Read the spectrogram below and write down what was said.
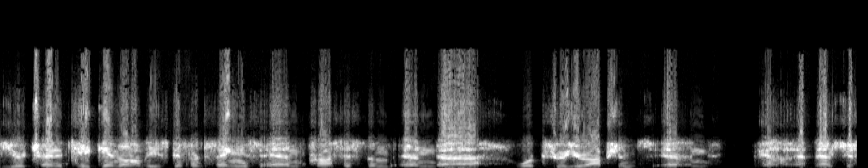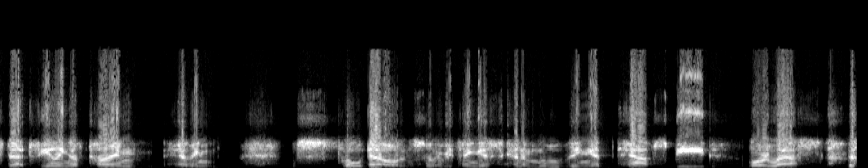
you're trying to take in all these different things and process them and uh, work through your options. And yeah, that's just that feeling of time having slowed down. So everything is kind of moving at half speed or less.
